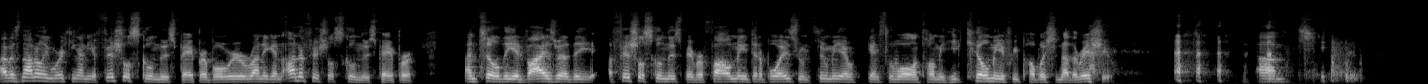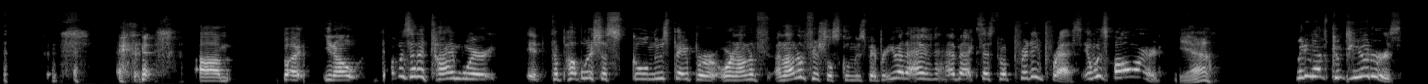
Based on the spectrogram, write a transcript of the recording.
I was not only working on the official school newspaper, but we were running an unofficial school newspaper until the advisor of the official school newspaper followed me into the boys' room, threw me against the wall, and told me he'd kill me if we published another issue. um, um, but you know, that was at a time where it, to publish a school newspaper or an, unof- an unofficial school newspaper, you had to have, have access to a printing press. It was hard. Yeah. We didn't have computers,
